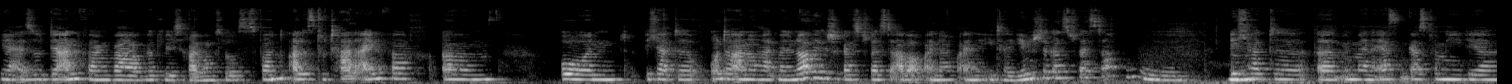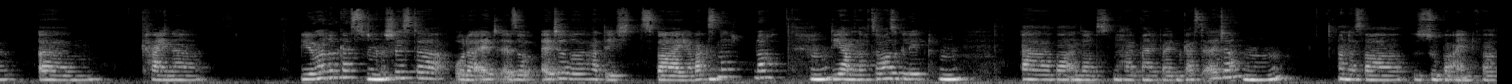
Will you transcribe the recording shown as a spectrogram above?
Ja, also der Anfang war wirklich reibungslos. Es war mhm. alles total einfach. Ähm, und ich hatte unter anderem halt meine norwegische Gastschwester, aber auch eine, auch eine italienische Gastschwester. Mhm. Ich hatte ähm, in meiner ersten Gastfamilie ähm, keine jüngeren Gastgeschwister mhm. oder ält also ältere hatte ich zwei Erwachsene noch. Mhm. Die haben noch zu Hause gelebt. Mhm. Aber ansonsten halt meine beiden Gasteltern. Mhm. Und das war super einfach.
